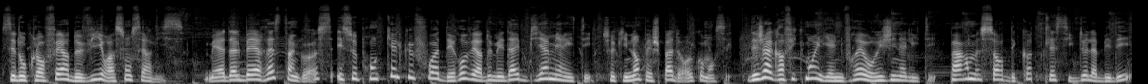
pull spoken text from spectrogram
C'est donc l'enfer de vivre à son service. Mais Adalbert reste un gosse et se prend quelquefois des revers de médaille bien mérités, ce qui ne l'empêche pas de recommencer. Déjà graphiquement, il y a une vraie originalité. Parme sort des codes classiques de la BD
